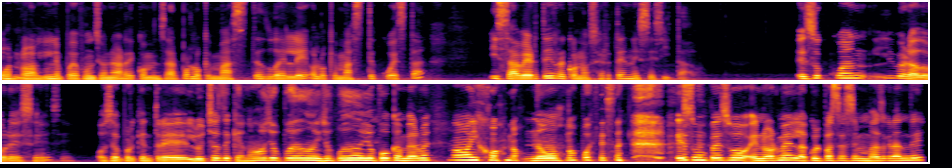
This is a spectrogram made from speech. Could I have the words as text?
bueno, a alguien le puede funcionar, de comenzar por lo que más te duele o lo que más te cuesta y saberte y reconocerte necesitado. Eso cuán liberador es, ¿eh? Sí. O sea, porque entre luchas de que no, yo puedo, yo puedo, yo puedo cambiarme, No, hijo, no. no, No puedes. es un peso enorme, la culpa se hace más grande,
